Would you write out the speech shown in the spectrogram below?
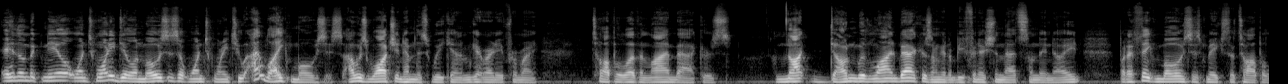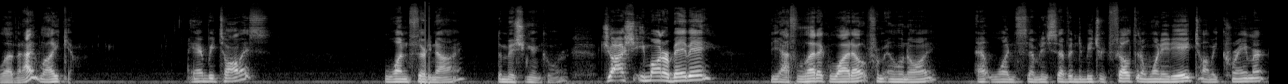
Alim McNeill at 120. Dylan Moses at 122. I like Moses. I was watching him this weekend. I'm getting ready for my top 11 linebackers. I'm not done with linebackers. I'm going to be finishing that Sunday night. But I think Moses makes the top 11. I like him. Ambry Thomas, 139, the Michigan corner. Josh Imatorbhebhe, the athletic wideout from Illinois, at 177. Demetric Felton at 188. Tommy Kraemer,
